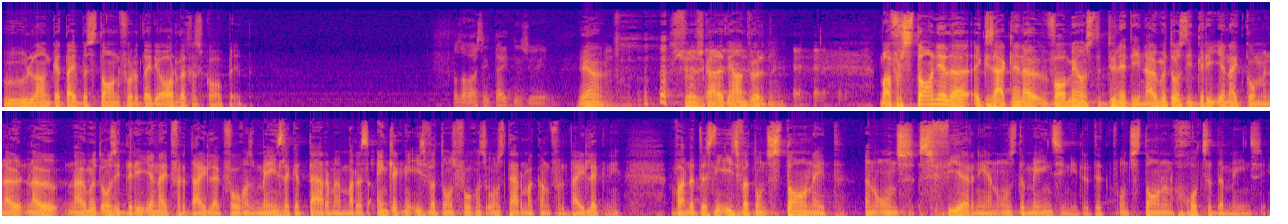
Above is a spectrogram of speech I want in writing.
Hoe, hoe lank het hy bestaan voordat hy die aarde geskaap het? Want daar was nie tyd nie so. Ja. Soos gaan dit nie antwoord nie. Maar verstaan julle exactly nou waarmee ons te doen het hier? Nou moet ons die drie eenheid kom en nou nou nou moet ons die drie eenheid verduidelik volgens menslike terme, maar dis eintlik nie iets wat ons volgens ons terme kan verduidelik nie. Want dit is nie iets wat ontstaan het in ons sfeer nie, in ons dimensie nie. Dit het ontstaan in God se dimensie.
